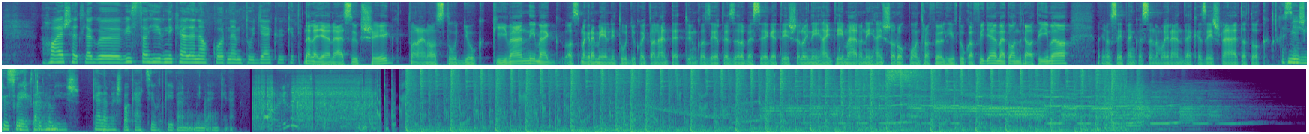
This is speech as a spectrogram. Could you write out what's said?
ha esetleg visszahívni kellene, akkor nem tudják őket. Ne legyen rá szükség, talán azt tudjuk kívánni, meg azt meg remélni tudjuk, hogy talán tettünk azért ezzel a beszélgetéssel, hogy néhány témára, néhány sarokpontra fölhívtuk a figyelmet. Andrea Tímea, nagyon szépen köszönöm, hogy rendelkezésre álltatok. Köszönjük mi is köszönjük szépen, mi is. Kellemes vakációt kívánunk mindenkinek.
